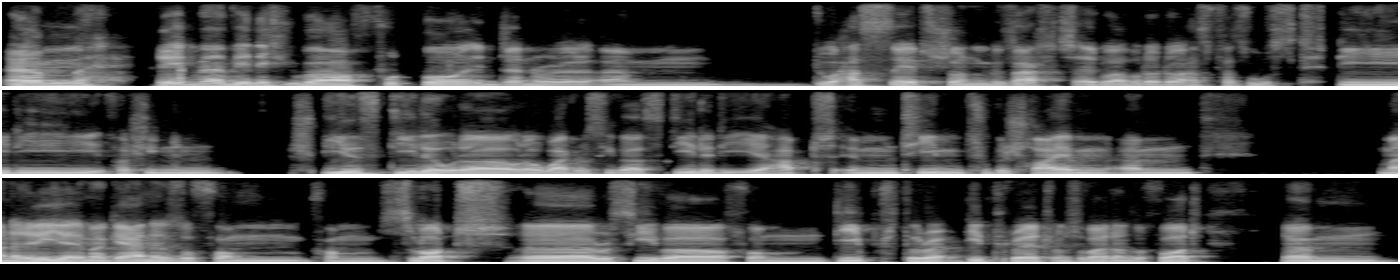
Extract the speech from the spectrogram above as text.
Ähm, reden wir ein wenig über Football in general. Ähm, du hast selbst schon gesagt, äh, du hast, oder du hast versucht, die, die verschiedenen Spielstile oder, oder Wide Receiver-Stile, die ihr habt, im Team zu beschreiben. Ähm, man redet ja immer gerne so vom, vom Slot-Receiver, äh, vom Deep, Thre Deep Threat und so weiter und so fort. Ähm,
